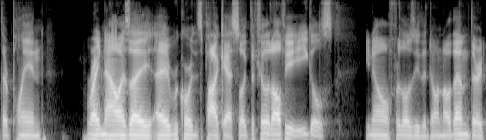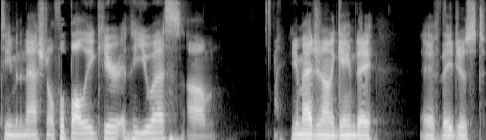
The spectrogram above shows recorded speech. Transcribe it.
they're playing right now as I, I record this podcast. So, like the Philadelphia Eagles, you know, for those of you that don't know them, they're a team in the National Football League here in the U.S. Um, you imagine on a game day if they just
